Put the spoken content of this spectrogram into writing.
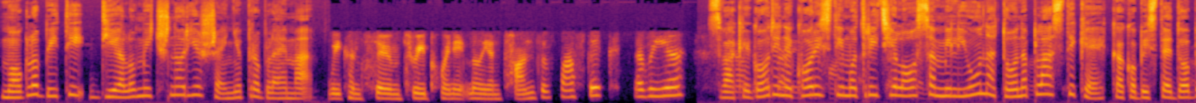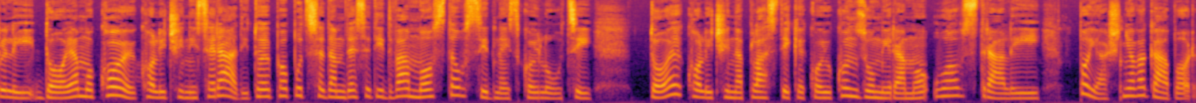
moglo biti djelomično rješenje problema. We consume 3.8 million tons of plastic every year. Svake godine koristimo 3,8 milijuna tona plastike. Kako biste dobili dojam o kojoj količini se radi, to je poput 72 mosta u Sidnejskoj luci. To je količina plastike koju konzumiramo u Australiji, pojašnjava Gabor.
